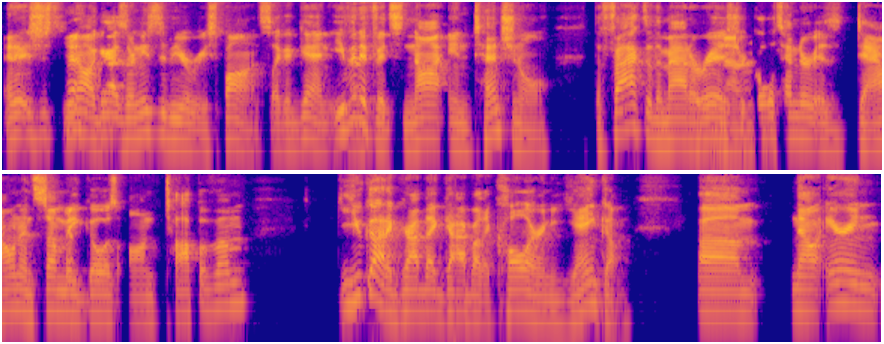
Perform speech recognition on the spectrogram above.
And it's just yeah. no, guys, there needs to be a response. Like again, even yeah. if it's not intentional, the fact of the matter is your goaltender is down and somebody goes on top of him. You got to grab that guy by the collar and yank him. Um, now, Aaron,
